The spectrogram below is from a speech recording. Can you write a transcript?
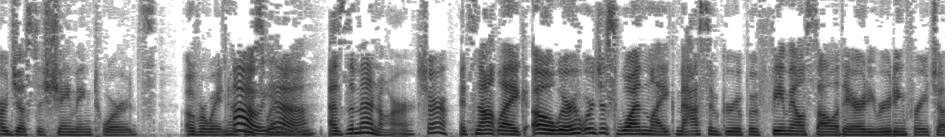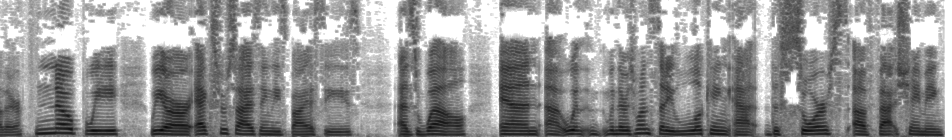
are just as shaming towards overweight and obese Oh, yeah. women as the men are. Sure. It's not like, oh, we're, we're just one like massive group of female solidarity rooting for each other. Nope. We, we are exercising these biases as well. And, uh, when, when there was one study looking at the source of fat shaming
